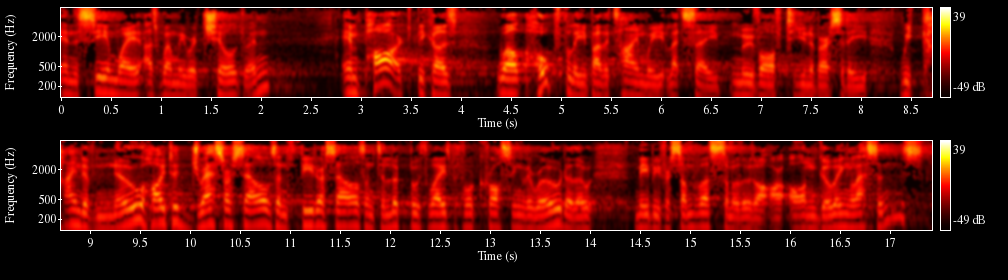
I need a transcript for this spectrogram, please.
in the same way as when we were children, in part because well, hopefully by the time we, let's say, move off to university, we kind of know how to dress ourselves and feed ourselves and to look both ways before crossing the road, although maybe for some of us, some of those are, are ongoing lessons.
